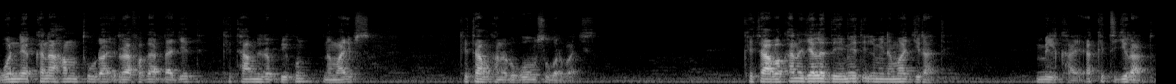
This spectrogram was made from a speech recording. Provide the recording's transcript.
wanni akkanaa hamtuudha irraa fagaadhaa jette kitaabni rabbii kun namaa ibsa. Kitaaba kana dhugoomsuu barbaachisa. Kitaaba kana jala deemeeti ilmi namaa jiraate. Milkaa'e akka itti jiraatu.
